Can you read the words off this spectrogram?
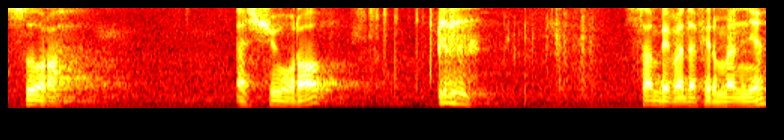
surah Asy-Syura sampai pada firman-Nya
